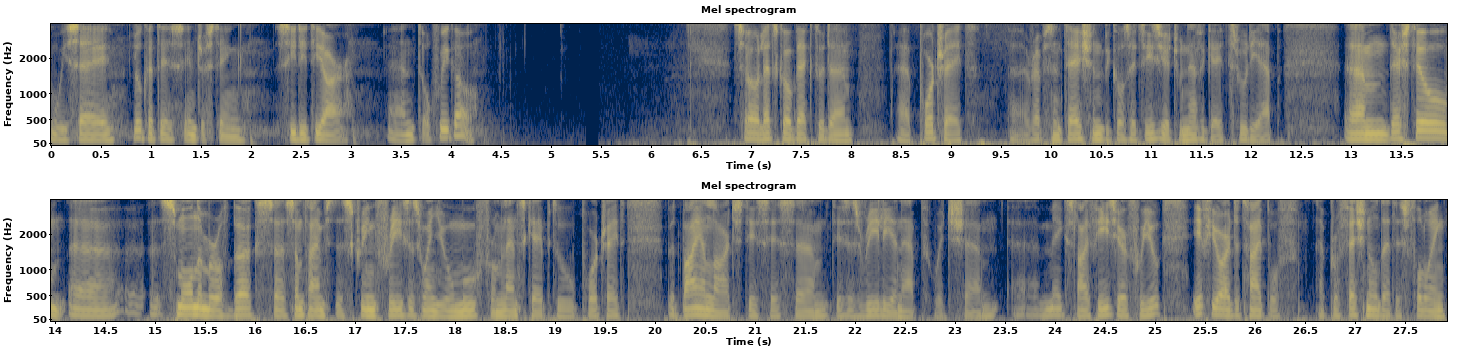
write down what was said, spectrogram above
we say, look at this interesting CDTR. And off we go. So let's go back to the uh, portrait uh, representation because it's easier to navigate through the app. Um, there's still uh, a small number of bugs. Uh, sometimes the screen freezes when you move from landscape to portrait, but by and large, this is um, this is really an app which um, uh, makes life easier for you if you are the type of professional that is following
